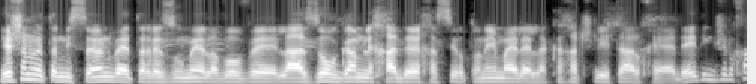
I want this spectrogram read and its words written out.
יש לנו את הניסיון ואת הרזומה לבוא ולעזור גם לך דרך הסרטונים האלה לקחת שליטה על חיי ה dating שלך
